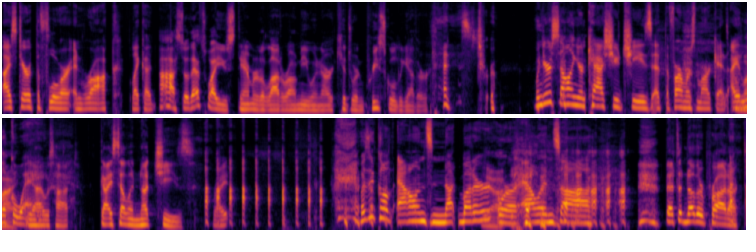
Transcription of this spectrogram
I stare at the floor and rock like a. Ah, so that's why you stammered a lot around me when our kids were in preschool together. That is true. When you're selling your cashew cheese at the farmer's market, I Oh, look away. Yeah, I was hot. Guy selling nut cheese, right? Was it called Allen's Nut Butter Yeah. or Allen's? Uh, That's another product.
